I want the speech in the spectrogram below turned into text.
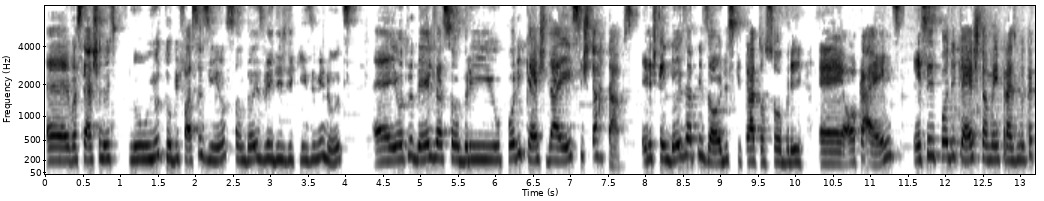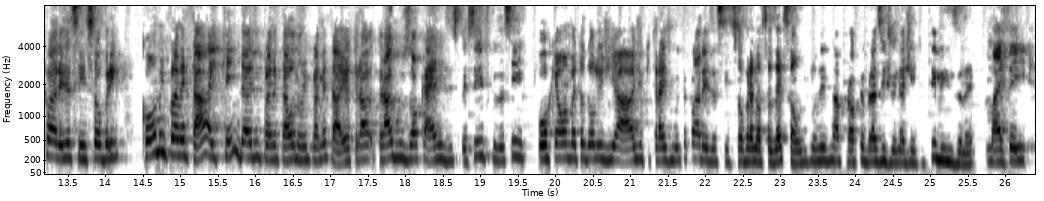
É, você acha no, no YouTube facezinho. São dois vídeos de 15 minutos. É, e outro deles é sobre o podcast da Ace Startups. Eles têm dois episódios que tratam sobre é, OKRs. Esse podcast também traz muita clareza assim, sobre como implementar e quem deve implementar ou não implementar. Eu tra trago os OKRs específicos, assim, porque é uma metodologia ágil que traz muita clareza, assim, sobre a nossa execução. Inclusive, na própria Brasil Júnior a gente utiliza, né? Mas aí,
